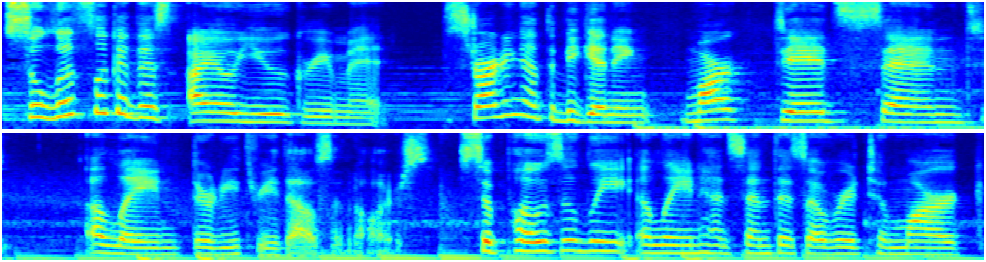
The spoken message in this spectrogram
So let's look at this IOU agreement. Starting at the beginning, Mark did send Elaine $33,000. Supposedly, Elaine had sent this over to Mark,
